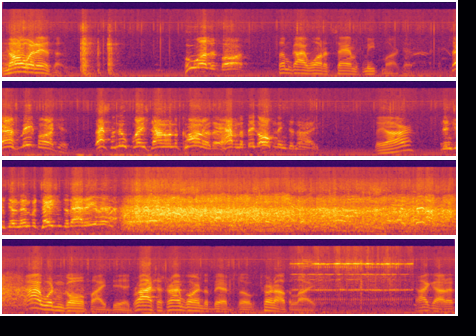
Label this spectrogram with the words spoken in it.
No, it isn't. Who was it, boss? Some guy wanted Sam's Meat Market. Sam's Meat Market. That's the new place down on the corner. They're having a big opening tonight. They are? Didn't you get an invitation to that either? I wouldn't go if I did. Rochester, I'm going to bed, so turn out the light. I got it.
